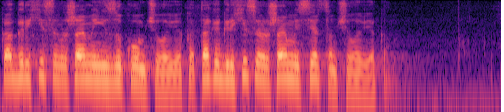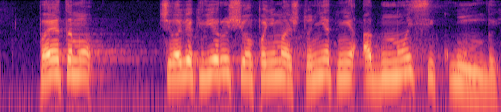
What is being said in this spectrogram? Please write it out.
как грехи, совершаемые языком человека, так и грехи, совершаемые сердцем человека. Поэтому человек верующий, он понимает, что нет ни одной секунды,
